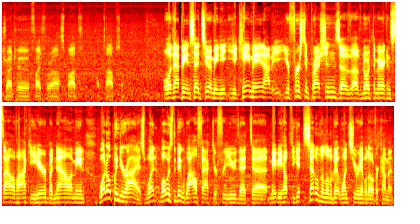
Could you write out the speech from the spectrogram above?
try to fight for a spot up top. So. Well, with that being said, too, I mean, you came in, your first impressions of, of North American style of hockey here, but now, I mean, what opened your eyes? What what was the big wow factor for you that uh, maybe helped you get settled a little bit once you were able to overcome it?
